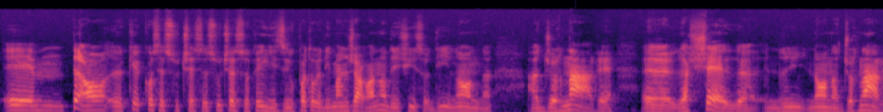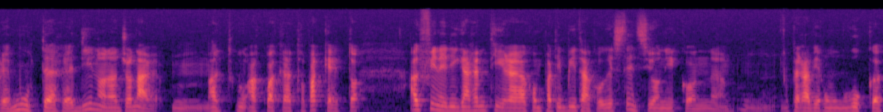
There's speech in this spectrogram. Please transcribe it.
Eh, però eh, che cosa è successo? È successo che gli sviluppatori di Manjaro hanno deciso di non aggiornare eh, la shell, di non aggiornare Mutter, di non aggiornare mh, mm, a, a qualche altro pacchetto al fine di garantire la compatibilità con le estensioni con, mh, mm, per avere un look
